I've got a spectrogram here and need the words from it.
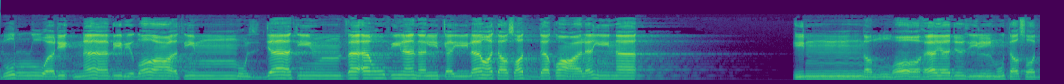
الضر وجئنا ببضاعة مزجاة فاوف لنا الكيل وتصدق علينا. إن الله يجزي المتصدقين.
